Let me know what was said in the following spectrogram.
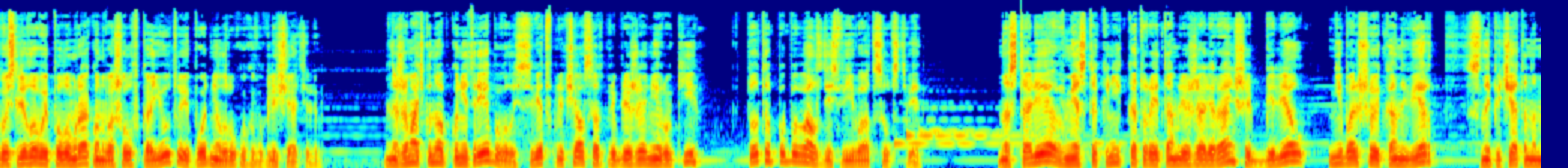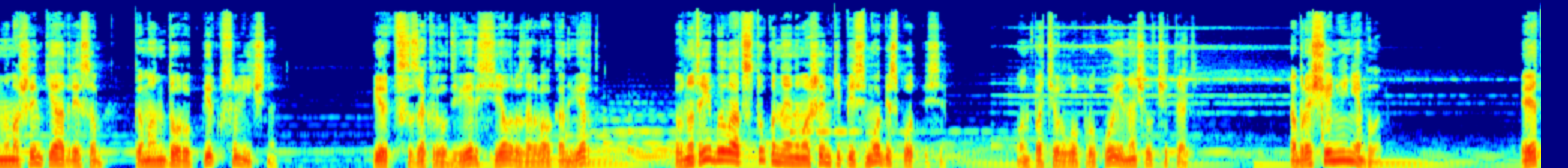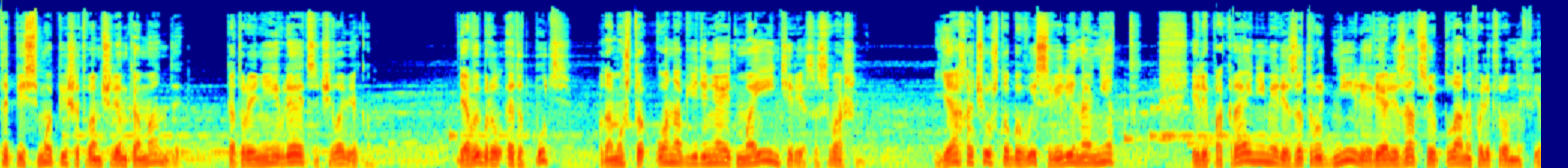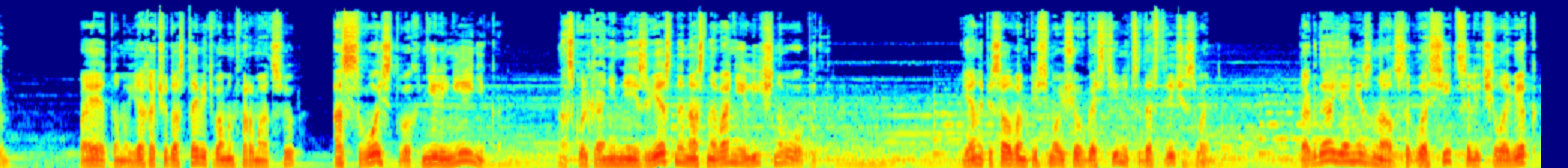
Сквозь лиловый полумрак он вошел в каюту и поднял руку к выключателю. Нажимать кнопку не требовалось, свет включался от приближения руки. Кто-то побывал здесь в его отсутствие. На столе вместо книг, которые там лежали раньше, белел небольшой конверт с напечатанным на машинке адресом командору Пирксу лично. Пиркс закрыл дверь, сел, разорвал конверт. Внутри было отстуканное на машинке письмо без подписи. Он потер лоб рукой и начал читать. Обращения не было. Это письмо пишет вам член команды, который не является человеком. Я выбрал этот путь, потому что он объединяет мои интересы с вашими. Я хочу, чтобы вы свели на нет или, по крайней мере, затруднили реализацию планов электронных фирм. Поэтому я хочу доставить вам информацию о свойствах нелинейника, насколько они мне известны на основании личного опыта. Я написал вам письмо еще в гостинице до встречи с вами. Тогда я не знал, согласится ли человек,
